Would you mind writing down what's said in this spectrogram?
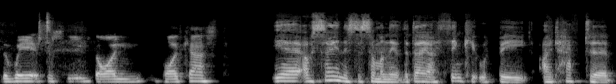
the way it's received on podcast? Yeah, I was saying this to someone the other day. I think it would be I'd have to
